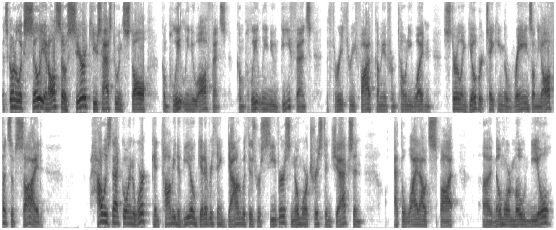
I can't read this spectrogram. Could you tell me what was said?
it's going to look silly and also Syracuse has to install completely new offense, completely new defense. The 3 3 5 coming in from Tony White and Sterling Gilbert taking the reins on the offensive side. How is that going to work? Can Tommy DeVito get everything down with his receivers? No more Trishton Jackson at the wideout spot. Uh, no more Moe Neal.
